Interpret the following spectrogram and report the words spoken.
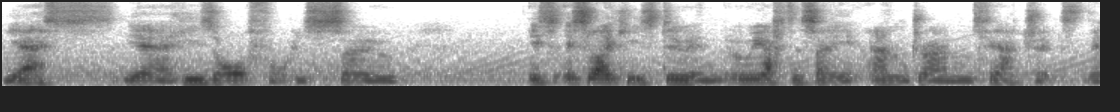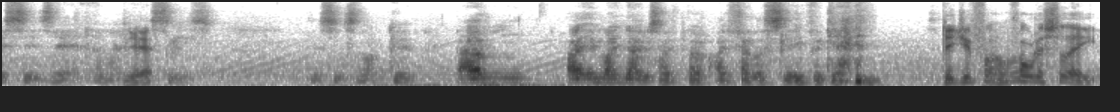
Yes, yeah, he's awful. He's so. It's it's like he's doing. We often say Amdram theatrics. This is it, and Yeah. this is this is not good. Um, I, in my notes, I put I fell asleep again. Did you fa- Oh. fall asleep?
